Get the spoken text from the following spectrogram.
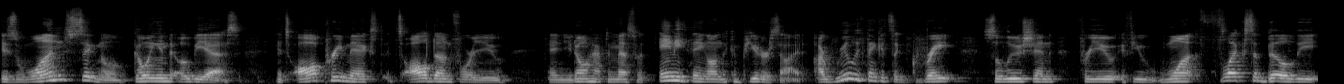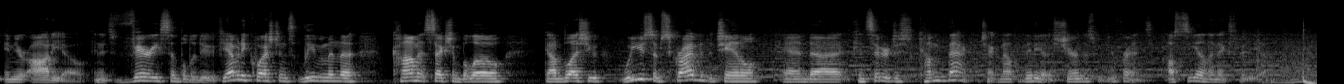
is one signal going into OBS. It's all pre-mixed, it's all done for you, and you don't have to mess with anything on the computer side. I really think it's a great solution for you if you want flexibility in your audio. And it's very simple to do. If you have any questions, leave them in the comment section below. God bless you. Will you subscribe to the channel and uh, consider just coming back, checking out the videos, share this with your friends. I'll see you on the next video.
